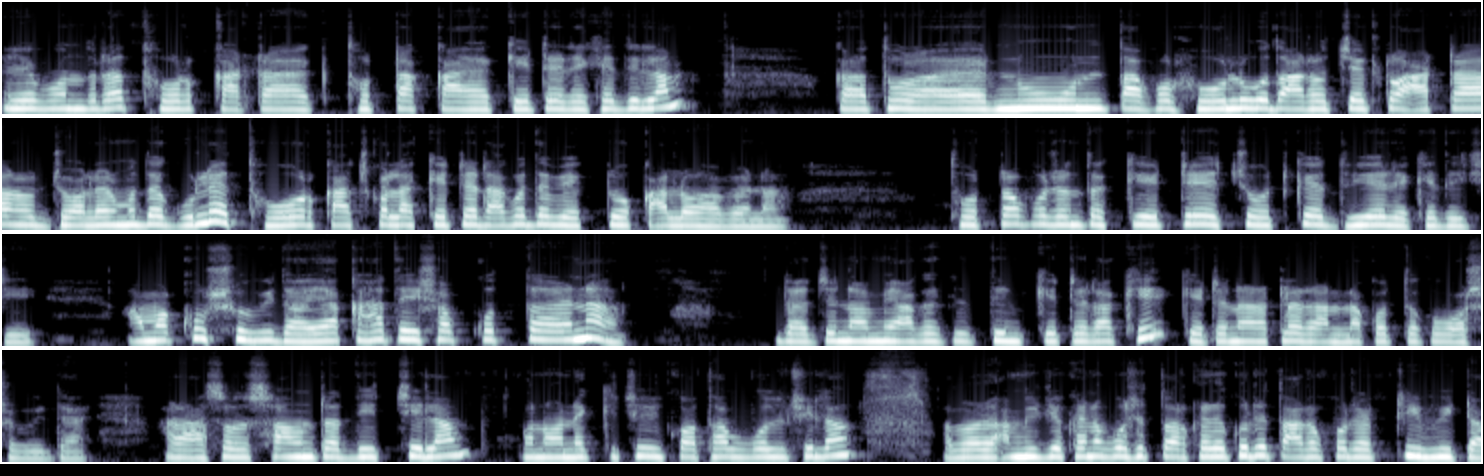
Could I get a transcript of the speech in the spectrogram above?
এই বন্ধুরা, থোর কাটা, থোরটা কেটে রেখে দিলাম। নুন, তারপর হলুদ, আর হচ্ছে একটু আটা জলের মধ্যে গুলে থোর কাঁচকলা কেটে রাখবে দেবে একটুও কালো হবে না। থোরটা পর্যন্ত কেটে, চটকে ধুয়ে রেখে দিয়েছি। আমার খুব সুবিধা হয়। একা হাতে সব করতে হয় না? যার জন্য আমি আগে দিন কেটে রাখি। কেটে না রাখলে রান্না করতে খুব অসুবিধা হয়। আর আসল সাউন্ডটা দিচ্ছিলাম। ওখানে অনেক কিছুই কথা বলছিলাম। আবার আমি যেখানে বসে তরকারি করি, তার উপরে টিভিটা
